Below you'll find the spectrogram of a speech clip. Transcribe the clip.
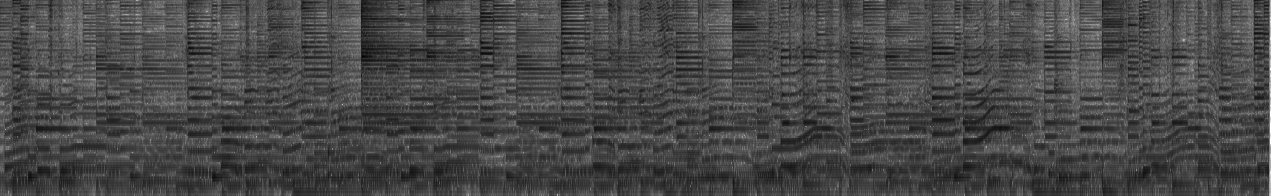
Mm-hmm.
